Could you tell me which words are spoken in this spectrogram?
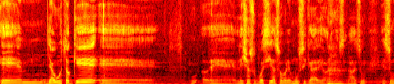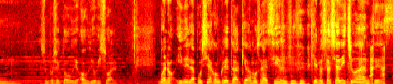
eh, de Augusto que leyó su poesía sobre música de otros. Uh -huh. ¿no? es, un, es, un, es, un, proyecto audio, audiovisual. Bueno, y de la poesía concreta, ¿qué vamos a decir que no se haya dicho antes?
